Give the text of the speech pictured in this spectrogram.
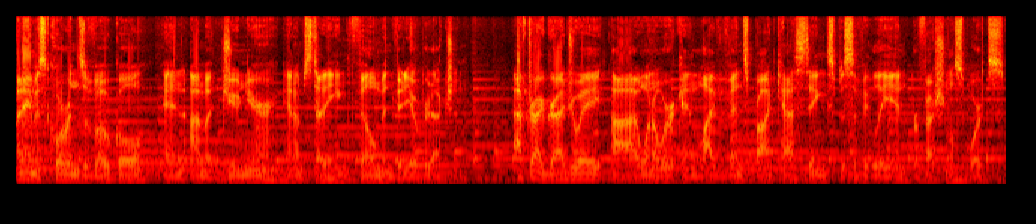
My name is Corbin Zavokal, and I'm a junior, and I'm studying film and video production. After I graduate, I want to work in live events broadcasting, specifically in professional sports.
